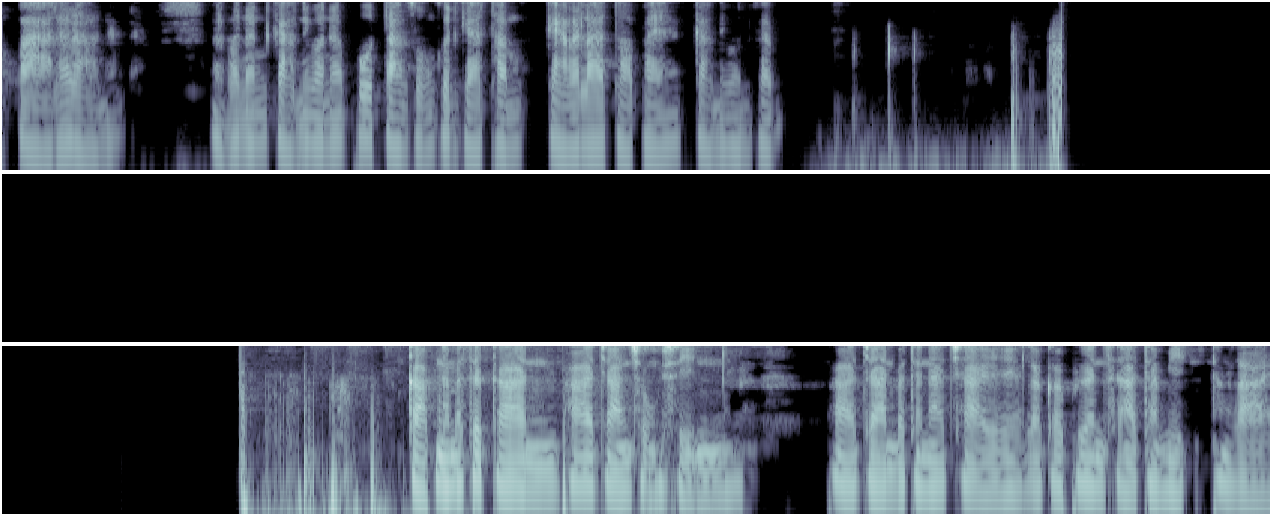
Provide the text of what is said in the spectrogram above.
ๆป่าแล้วเรานะเพราะนั้นกล่าวนิมนต์นะพูดตามสมควรแก่ทำแก่เวลาต่อไปกล่าวนิมนต์ครับ กับนมัสการพระอาจารย์สงศินพระอาจารย์วัฒนาชัย แล้วก็เพื่อนสาธมิกทั้งหลาย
